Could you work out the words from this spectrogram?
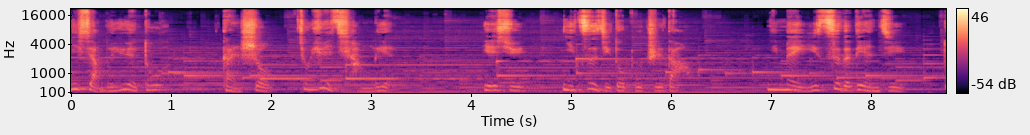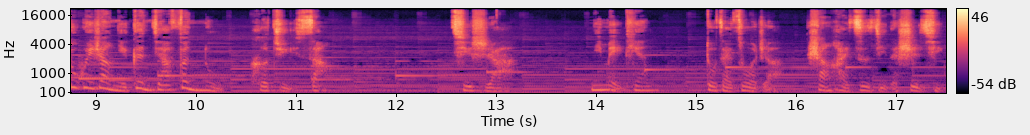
你想的越多，感受就越强烈。也许你自己都不知道，你每一次的惦记都会让你更加愤怒和沮丧。其实啊，你每天都在做着伤害自己的事情。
